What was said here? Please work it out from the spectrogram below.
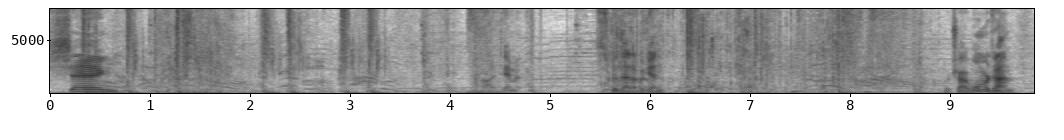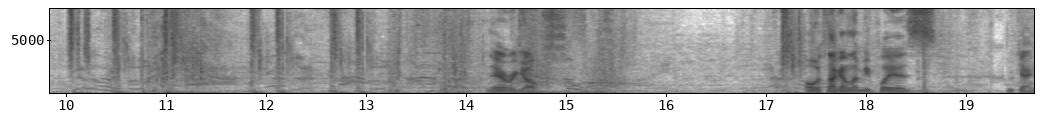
Shang. Oh, damn it. Screw that up again. We'll try one more time. There we go. Oh, it's not gonna let me play as Liu Kang.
